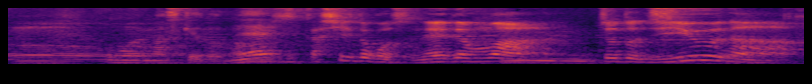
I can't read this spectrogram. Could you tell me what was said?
うん。思いますけどね。難しいところですね。でもまあ、うん。ちょっと自由な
